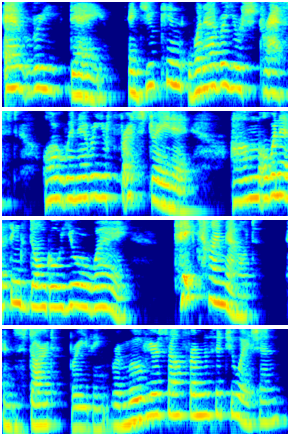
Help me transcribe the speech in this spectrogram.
every day. And you can, whenever you're stressed or whenever you're frustrated, um, or when things don't go your way, take time out and start breathing. Remove yourself from the situation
